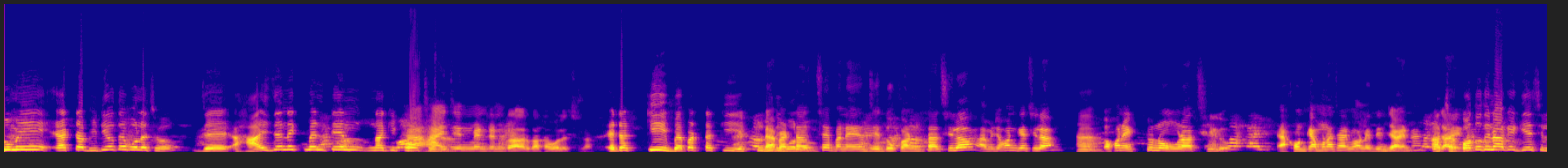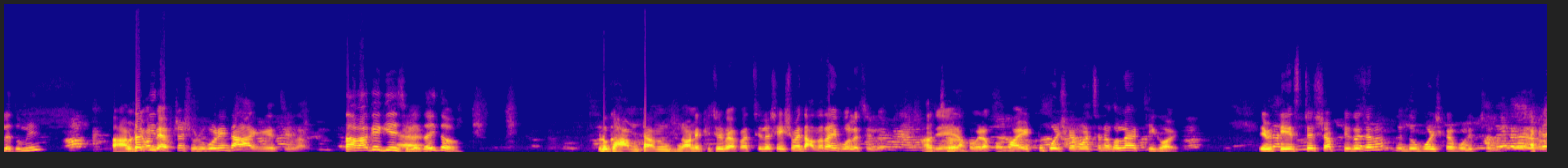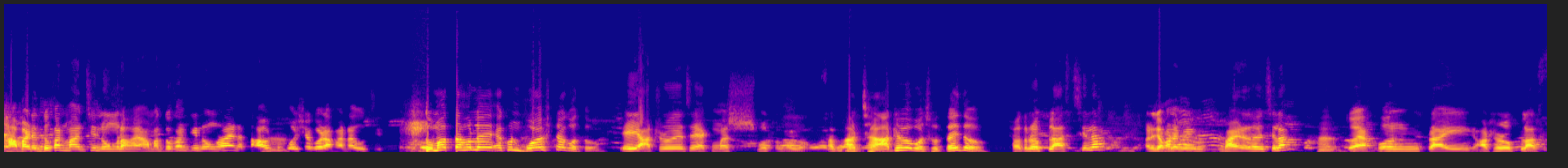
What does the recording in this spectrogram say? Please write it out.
তুমি একটা ভিডিওতে বলেছ যে হাইজেনিক মেনটেন নাকি হ্যাঁ করছে। হাইজিন মেনটেন করার কথা বলেছিলাম। এটা কি ব্যাপারটা কি? একটু ব্যাপারটা হচ্ছে মানে যে দোকানটা ছিল আমি যখন গেছিলাম হ্যাঁ। তখন একটু নোংরা ছিল। এখন কেমন আছে আমি অনেকদিন যাই না আচ্ছা কতদিন আগে গিয়েছিলে তুমি? ওটা কি- ব্যবসা শুরু করিনি তার আগে গেছিলাম তার আগে গিয়েছিলে হ্যাঁ। তাই তো? একটু ঘাম টাম অনেক কিছুর ব্যাপার ছিল। সেই সময় দাদারাই বলেছিল যে আচ্ছা। এরকম এরকম হয়। একটু পরিষ্কার পরিচ্ছন্ন করলে ঠিক হয়। এবার টেস্ট টেস্ট সব ঠিক হয়েছিল কিন্তু পরিষ্কার পরিচ্ছন্ন। খাবারের দোকান মানছি নোংরা হয়। আমার দোকান কি নোংরা হয় না? তাও একটু হ্যাঁ। পরিষ্কার করে রাখাটা উচিত। তোমার তাহলে এখন বয়সটা কত? এই আঠেরো হয়েছে এক মাস মতো হলো। আচ্ছা আঠেরো বছর তাই তো? সতেরো প্লাস ছিল। মানে যখন আমি ভাইরাল হয়েছিলাম হ্যাঁ। তো এখন প্রায় আঠেরো প্লাস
